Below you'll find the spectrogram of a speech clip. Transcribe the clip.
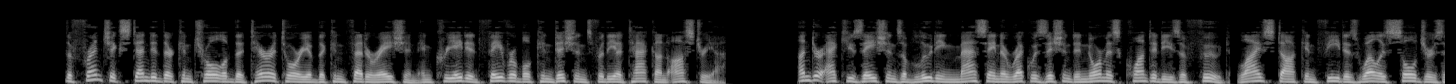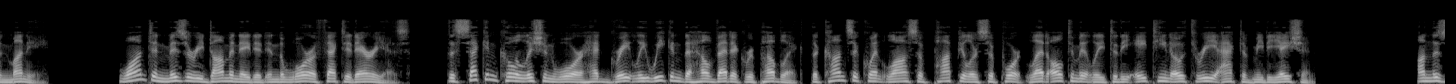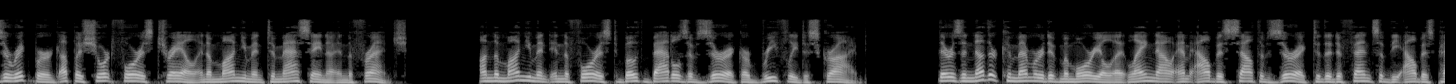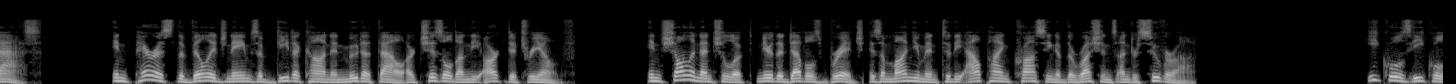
The French extended their control of the territory of the Confederation and created favourable conditions for the attack on Austria. Under accusations of looting Massena requisitioned enormous quantities of food, livestock and feed as well as soldiers and money. Want and misery dominated in the war-affected areas. The Second Coalition War had greatly weakened the Helvetic Republic, the consequent loss of popular support led ultimately to the 1803 Act of Mediation. On the Zurichberg up a short forest trail and a monument to Massena and the French. On the monument in the forest both battles of Zurich are briefly described. There is another commemorative memorial at Langnau am Albis south of Zurich to the defence of the Albis Pass. In Paris the village names of Dietikon and Thal are chiseled on the Arc de Triomphe. In Schöllenenschlucht near the Devil's Bridge is a monument to the Alpine crossing of the Russians under Suvorov.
